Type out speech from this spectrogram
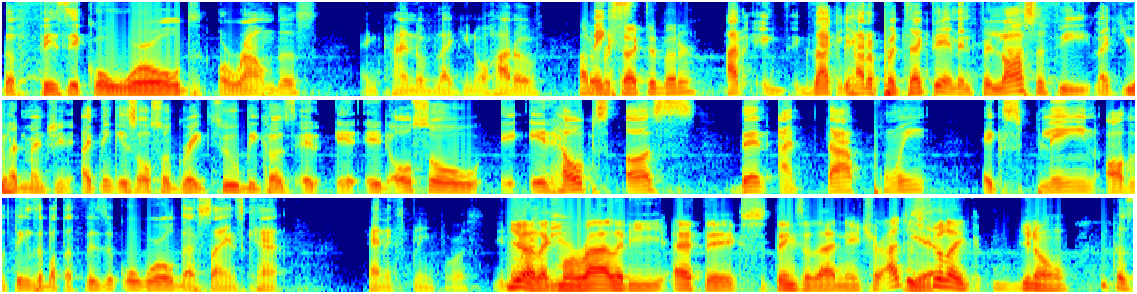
the physical world around us and kind of like you know how to How to makes- protect it better? how to, exactly how to protect it and then philosophy like you had mentioned i think is also great too because it it, it also it, it helps us then at that point explain all the things about the physical world that science can't can't explain for us you know yeah, what I like mean? morality, ethics, things of that nature. I just Yeah. feel like you know, because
